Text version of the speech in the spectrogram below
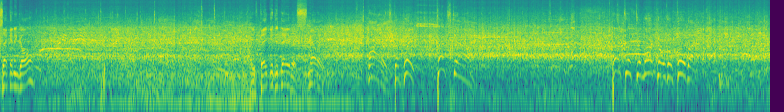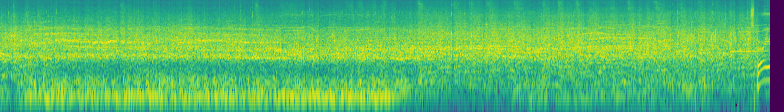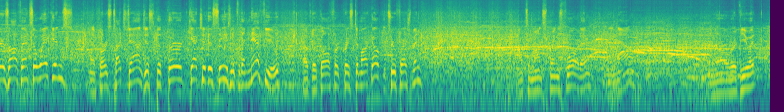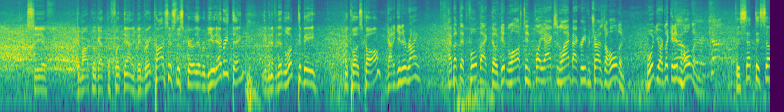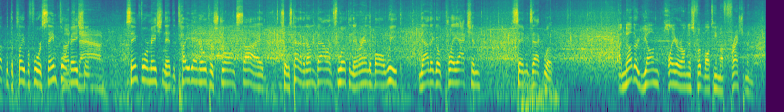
Second and goal. They fake it to Davis. Smelley fires complete. Touchdown. Patrick DiMarco, the fullback. Spurrier's offense awakens. The first touchdown, just the third catch of the season for the nephew of the golfer Chris DiMarco, the true freshman. Altamonte Springs, Florida. And now we'll review it. See if DiMarco got the foot down. They've been very cautious, this crew. They reviewed everything, even if it didn't look to be a close call. Got to get it right. How about that fullback, though, getting lost in play action? Linebacker even tries to hold him. Woodyard, look at him holding. They set this up with the play before, same formation. Touchdown. Same formation. They had the tight end over strong side, so it was kind of an unbalanced look, and they ran the ball weak. Now they go play action, same exact look. Another young player on this football team, a freshman.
